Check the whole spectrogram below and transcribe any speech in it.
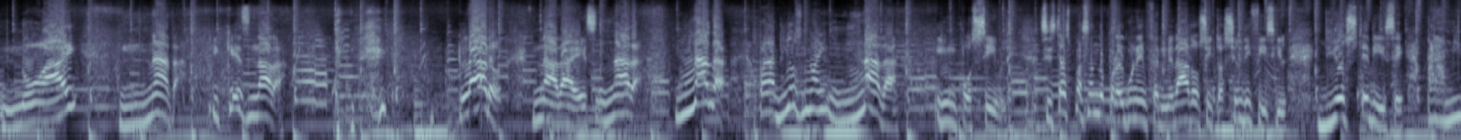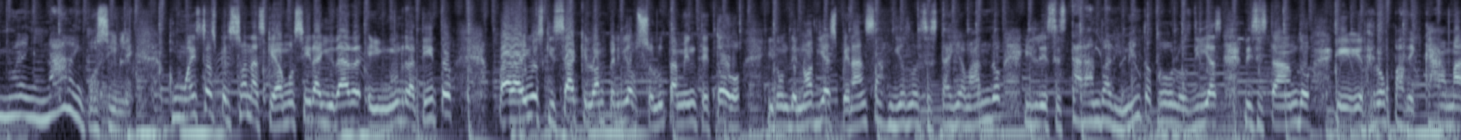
no hay nada. ¿Y qué es nada? Claro, nada es nada. Nada. Para Dios no hay nada imposible. Si estás pasando por alguna enfermedad o situación difícil, Dios te dice, para mí no hay nada imposible. Como estas personas que vamos a ir a ayudar en un ratito, para ellos quizá que lo han perdido absolutamente todo y donde no había esperanza, Dios los está llamando y les está dando alimento todos los días, les está dando eh, ropa de cama,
